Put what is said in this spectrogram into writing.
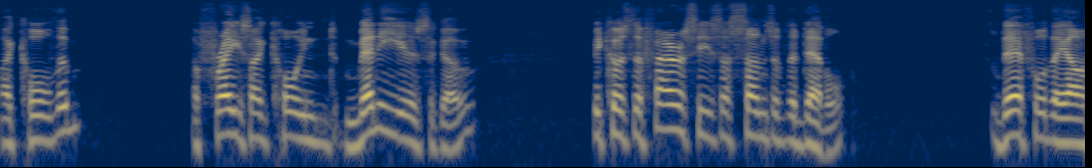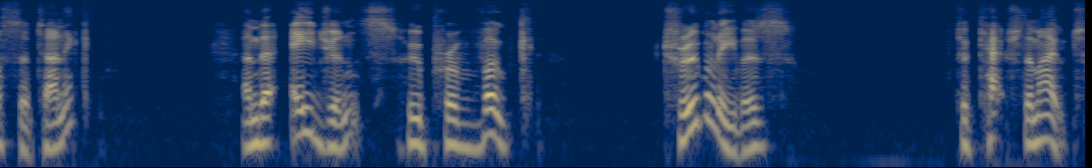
I call them, a phrase I coined many years ago, because the Pharisees are sons of the devil, therefore they are satanic, and they're agents who provoke true believers to catch them out.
